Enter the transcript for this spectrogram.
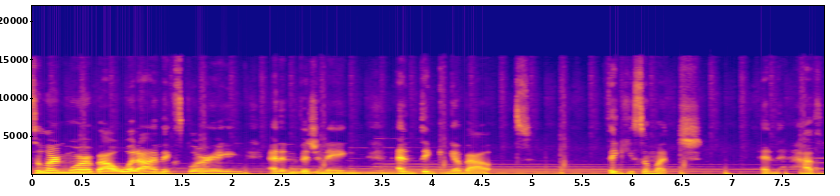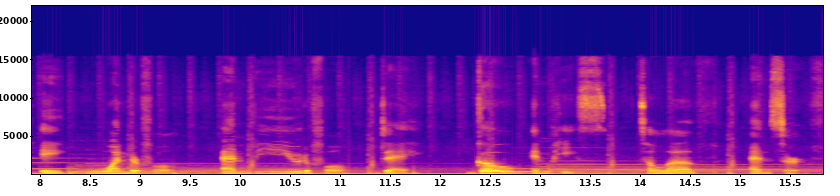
to learn more about what I'm exploring and envisioning and thinking about. Thank you so much and have a wonderful and beautiful day. Go in peace to love and serve.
